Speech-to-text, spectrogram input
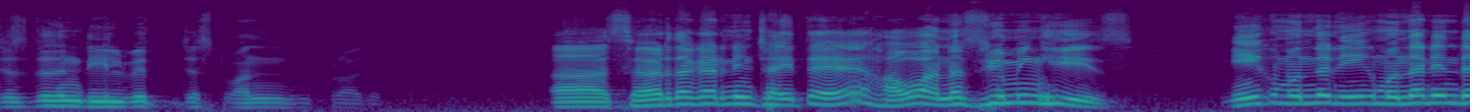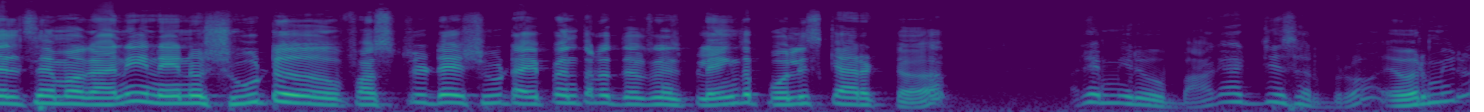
just doesn't deal with just one project sir దగ్గర నుంచి అయితే హౌ అన్అజ్యూమింగ్ హీఈస్ నీకు ముందు నీకు ముందే నేను తెలిసేమో కానీ నేను షూట్ ఫస్ట్ డే షూట్ అయిపోయిన తర్వాత తెలుసు ప్లేయింగ్ ద పోలీస్ క్యారెక్టర్ అరే మీరు బాగా యాక్ట్ చేశారు బ్రో. ఎవరు మీరు?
